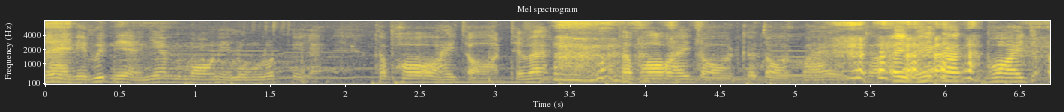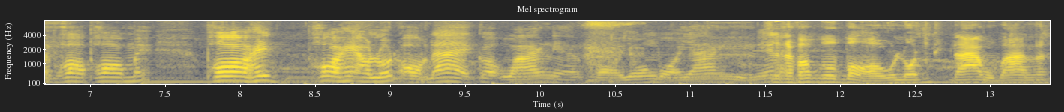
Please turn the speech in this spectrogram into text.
ย แต่นี่พื้นเนี่ยอย่างเงี้ยมองเนี่ยลงรถนี่แหละ ถ้าพ่อให้จอดใช่ไหมถ้าพ่อให้จอดก็จอดไปเอ้ยให้ก็พ่อให้พ่อพ่อไม่ พ่อให้พ่อให้เอารถออกได้ก็วางเนี่ยบ่อยงบ่อยางอยู่เนี่ยใช่ไหมเพราะกูบอกกูล้นหน้าหมู่บ้านแล้ว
